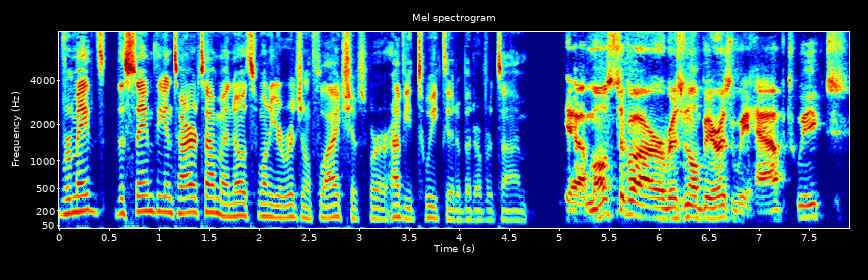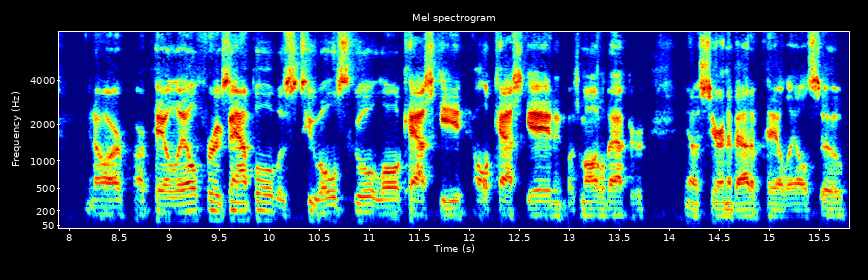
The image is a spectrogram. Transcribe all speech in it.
remained the same the entire time? I know it's one of your original flagships, but have you tweaked it a bit over time? Yeah, most of our original beers we have tweaked. You know, our, our pale ale, for example, was too old school, all Cascade, all Cascade, and was modeled after, you know, Sierra Nevada pale ale. So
